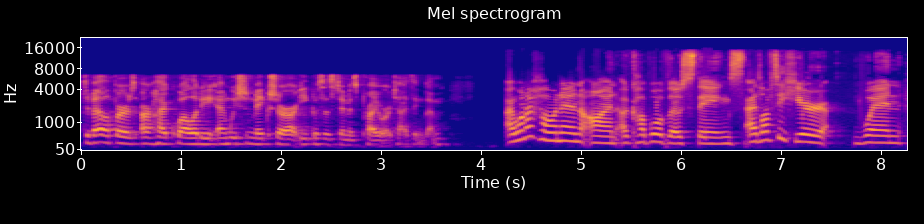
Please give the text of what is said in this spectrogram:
developers are high quality, and we should make sure our ecosystem is prioritizing them. I want to hone in on a couple of those things. I'd love to hear when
